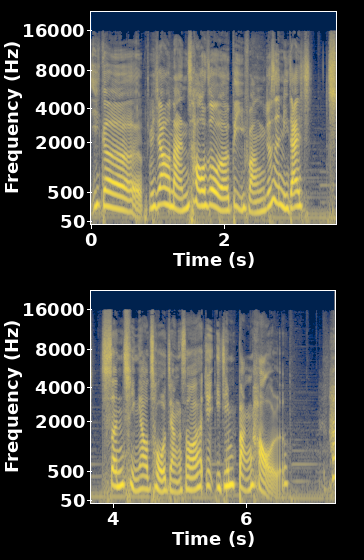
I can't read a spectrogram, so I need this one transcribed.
一个比较难操作的地方，就是你在。申请要抽奖的时候，他就已经绑好了。哈，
